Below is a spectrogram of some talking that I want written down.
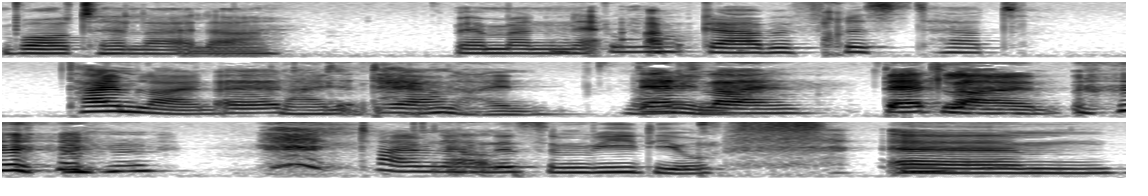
Worte, Lala, wenn man eine du. Abgabefrist hat. Timeline. Äh, Nein, Timeline. Nein. Deadline. Deadline. Mhm. Timeline ja. ist im Video. Mhm. Ähm,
